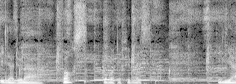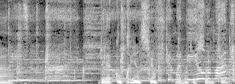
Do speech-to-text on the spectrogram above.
il y a de la force dans votre faiblesse. Il y a de la compréhension de votre solitude.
